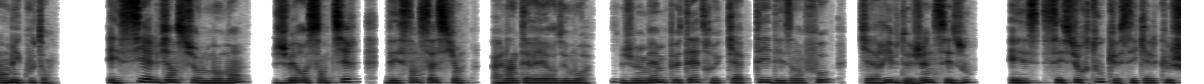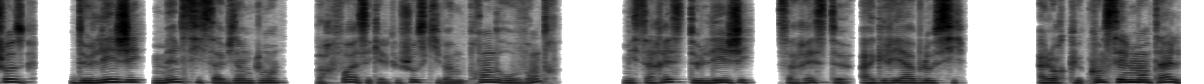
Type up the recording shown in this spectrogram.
en m'écoutant. Et si elle vient sur le moment, je vais ressentir des sensations à l'intérieur de moi. Je vais même peut-être capter des infos qui arrivent de je ne sais où. Et c'est surtout que c'est quelque chose de léger, même si ça vient de loin. Parfois, c'est quelque chose qui va me prendre au ventre, mais ça reste léger, ça reste agréable aussi. Alors que quand c'est le mental,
